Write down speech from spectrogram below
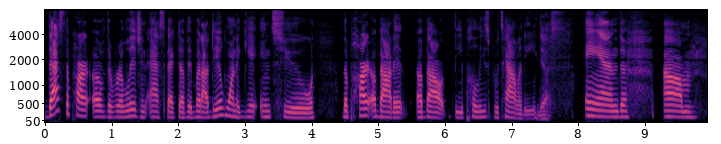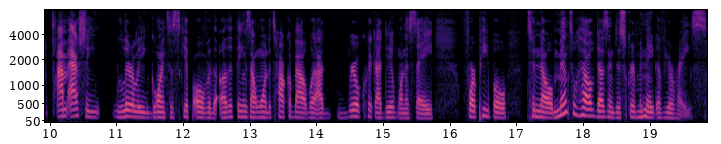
that's the part of the religion aspect of it. But I did want to get into the part about it about the police brutality. Yes. And um I'm actually literally going to skip over the other things I want to talk about, but I real quick I did want to say for people to know mental health doesn't discriminate of your race.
